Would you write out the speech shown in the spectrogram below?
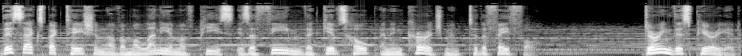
This expectation of a millennium of peace is a theme that gives hope and encouragement to the faithful. During this period,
